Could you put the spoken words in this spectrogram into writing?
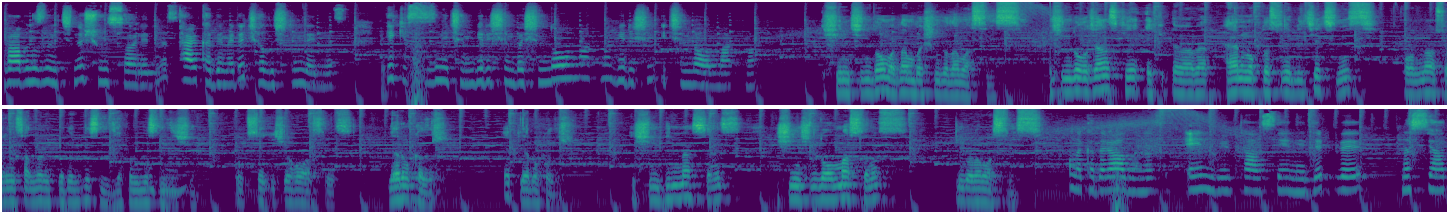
Cevabınızın içinde şunu söylediniz, her kademede çalıştım dediniz. Peki sizin için bir işin başında olmak mı, bir işin içinde olmak mı? İşin içinde olmadan başında olamazsınız. İçinde olacaksınız ki ekiple beraber her noktasını bileceksiniz. Ondan sonra insanlara hükmedebilirsiniz, yapabilirsiniz işi. Yoksa işi yapamazsınız. Yarım kalır. Hep yarım kalır. İşini bilmezseniz, işin içinde olmazsanız içinde olamazsınız. Ana kadar aldığınız en büyük tavsiye nedir ve nasihat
